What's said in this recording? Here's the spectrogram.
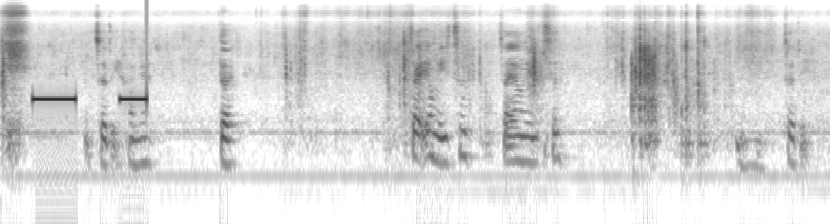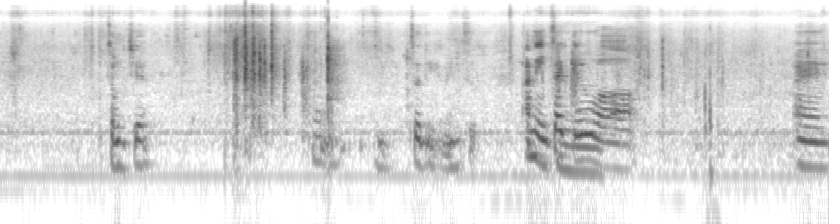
对，这里后面，对，再用一次，再用一次。嗯，这里，中间，嗯嗯，这里名字，啊，你再给我，哎。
